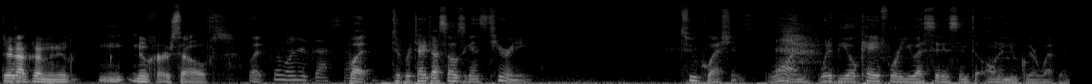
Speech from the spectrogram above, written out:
They're not going to nuke, nuke ourselves. The one who got stuff. but to protect ourselves against tyranny. Two questions. One, would it be okay for a U.S. citizen to own a nuclear weapon?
